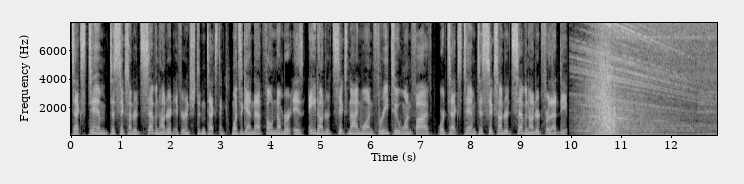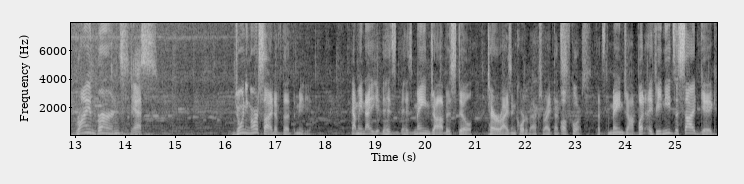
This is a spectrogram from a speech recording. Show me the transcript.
Text Tim to 600-700 if you're interested in texting. Once again, that phone number is 800-691-3215 or text Tim to 600-700 for that deal. Brian Burns Yes. joining our side of the, the media. Yeah, I mean, his his main job is still terrorizing quarterbacks, right? That's Oh, of course. That's the main job. But if he needs a side gig,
